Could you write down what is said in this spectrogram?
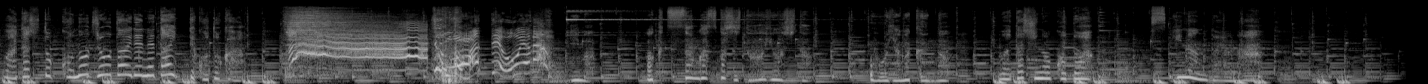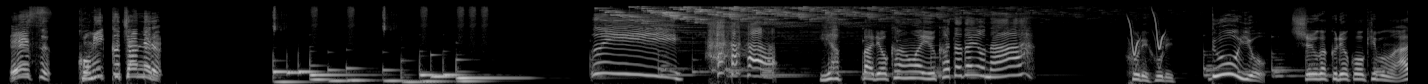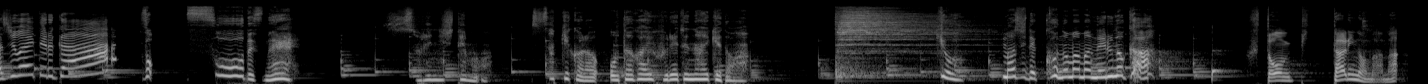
私とこの状態で寝たいってことか。ちょっと待って大山！今阿久津さんが少し動揺した。大山くんの。私のこと好きなんだよな。エースコミックチャンネル。ういー！やっぱ旅館は浴衣だよな。ほれほれどうよ？修学旅行気分味わえてるか？そうですね。それにしてもさっきからお互い触れてないけど。今日マジでこのまま寝るのか？布団ぴったりのまま。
